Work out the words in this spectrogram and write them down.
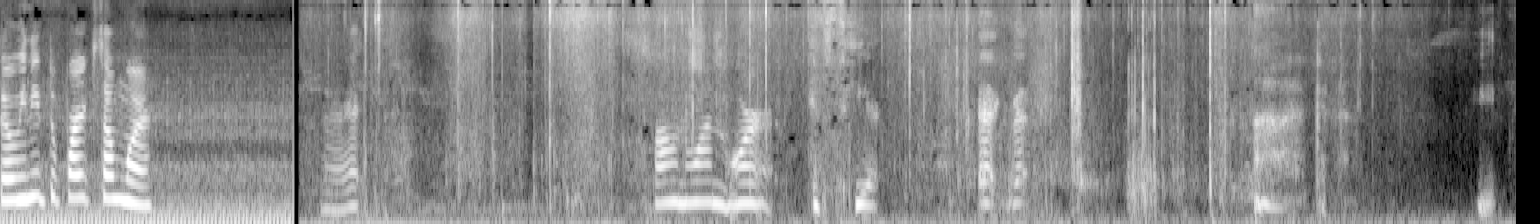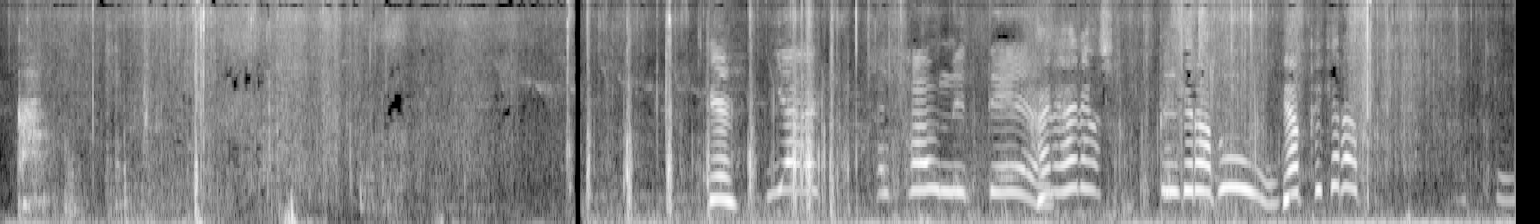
so we need to park somewhere. Alright. Found one more. It's here. Okay. Yeah. Here. Yeah, I found it there. Honey, honey, pick it up. Two. Yeah, pick it up. Okay.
